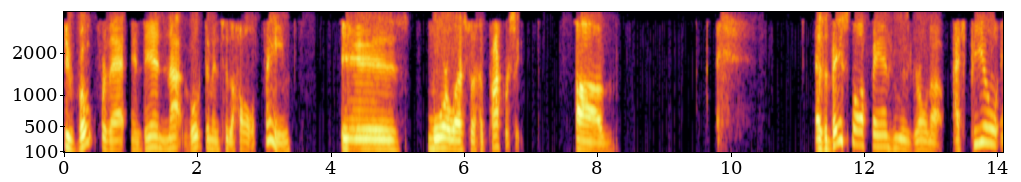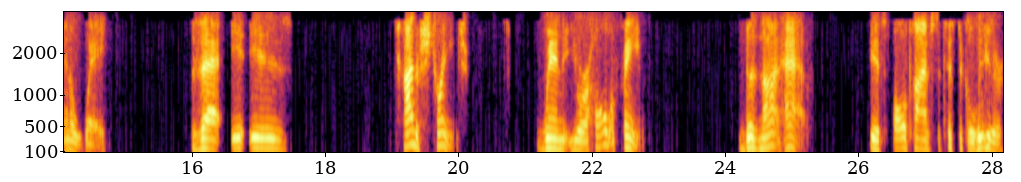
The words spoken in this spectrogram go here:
to vote for that and then not vote them into the Hall of Fame is more or less a hypocrisy. Um, as a baseball fan who has grown up, I feel in a way that it is kind of strange when your Hall of Fame does not have its all-time statistical leader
